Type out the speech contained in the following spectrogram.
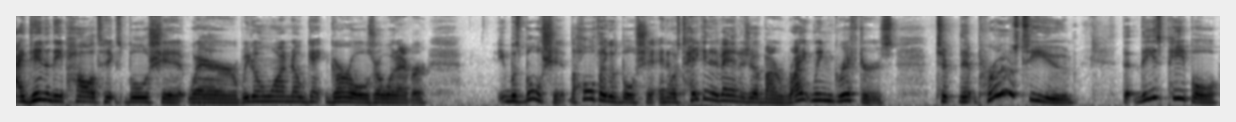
identity politics bullshit where we don't want no girls or whatever. It was bullshit. The whole thing was bullshit, and it was taken advantage of by right wing grifters to that proves to you that these people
